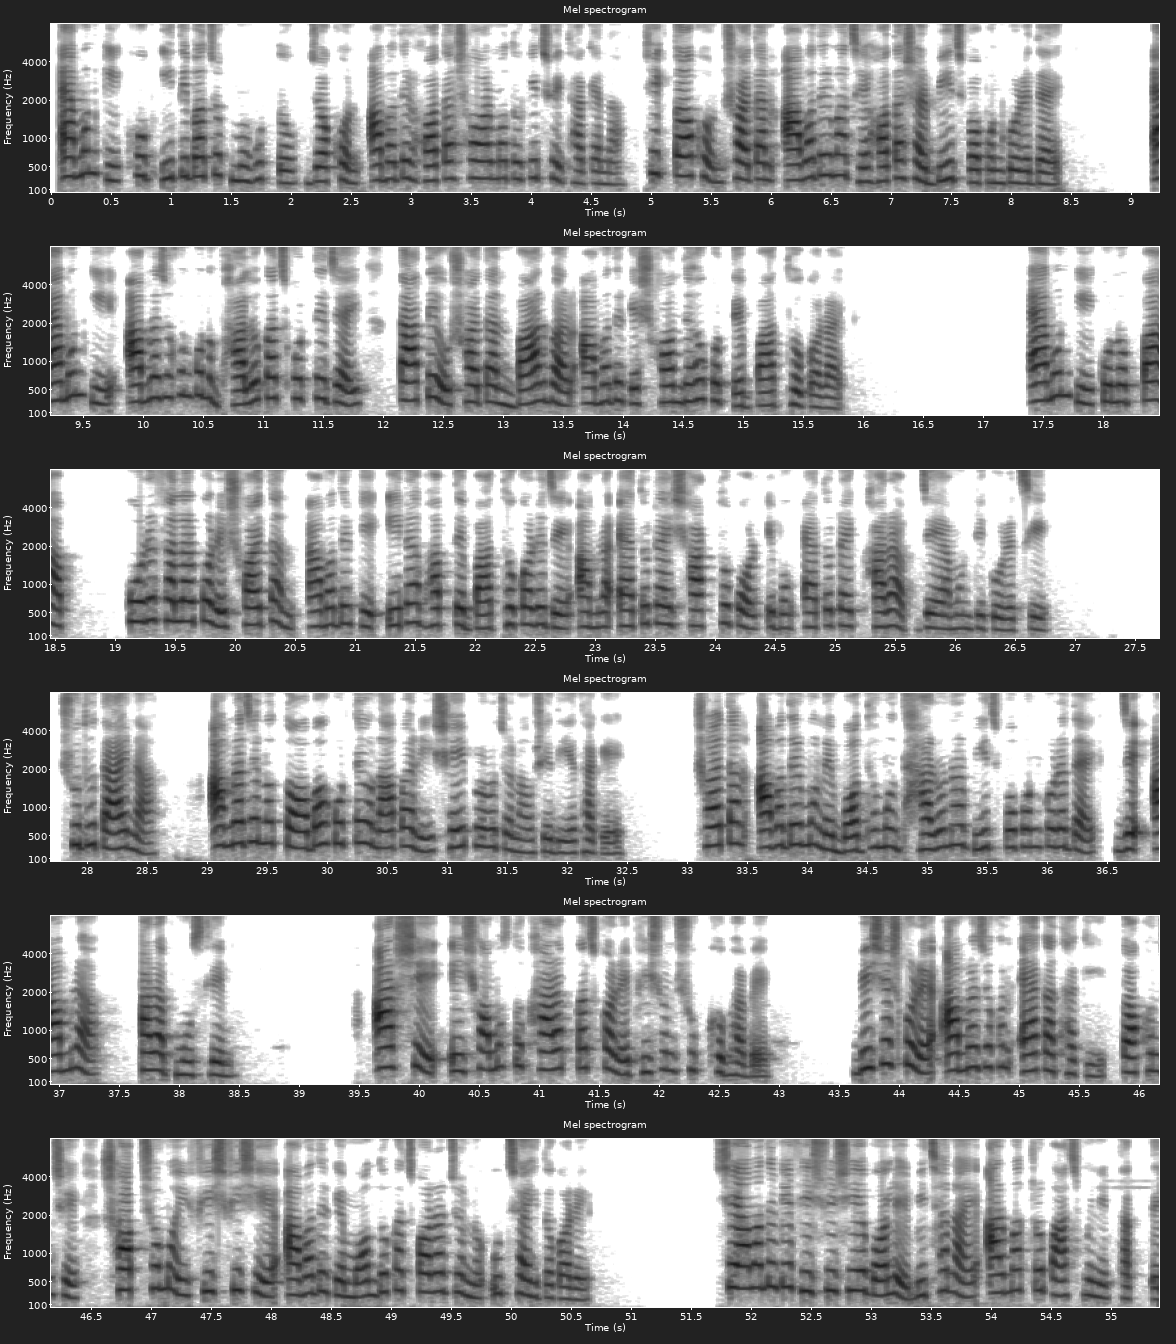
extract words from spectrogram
এমনকি খুব ইতিবাচক মুহূর্ত যখন আমাদের হতাশ হওয়ার মতো কিছুই থাকে না, ঠিক তখন শয়তান আমাদের মাঝে হতাশার বীজ বপন করে দেয়। এমনকি আমরা যখন কোনো ভালো কাজ করতে যাই, তাতেও শয়তান বারবার আমাদেরকে সন্দেহ করতে বাধ্য করায়। এমনকি কোনো পাপ করে ফেলার পরে শয়তান আমাদেরকে এটা ভাবতে বাধ্য করে যে আমরা এতটাই স্বার্থপর এবং এতটাই খারাপ যে এমনটি করেছি। শুধু তাই না, আমরা যেন তবা করতেও না পারি, সেই প্ররোচনাও সে দিয়ে থাকে। শয়তান আমাদের মনে বদ্ধমূল ধারণার বীজ বপন করে দেয় যে আমরা খারাপ মুসলিম। আর সে এই সমস্ত খারাপ কাজ করে ভীষণ সূক্ষ্মভাবে। বিশেষ করে আমরা যখন একা থাকি, তখন সে সবসময় ফিসফিসিয়ে আমাদেরকে মন্দ কাজ করার জন্য উৎসাহিত করে। সে আমাদেরকে ফিসফিসিয়ে বলে, বিছানায় আর মাত্র পাঁচ মিনিট থাকতে,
